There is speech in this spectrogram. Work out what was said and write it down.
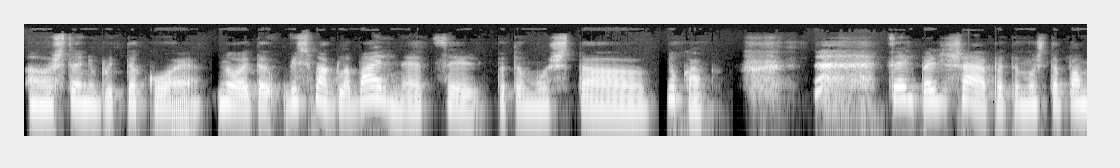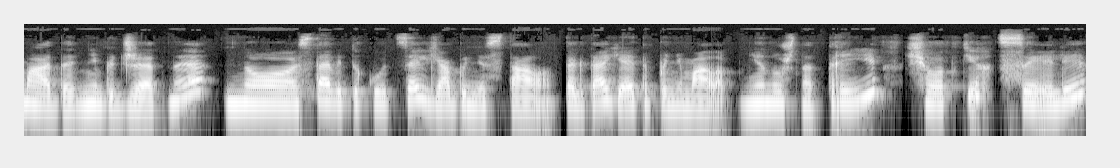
А, что-нибудь такое. Но это весьма глобальная цель, потому что, ну как, Цель большая, потому что помада не бюджетная, но ставить такую цель я бы не стала. Тогда я это понимала. Мне нужно три четких цели,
